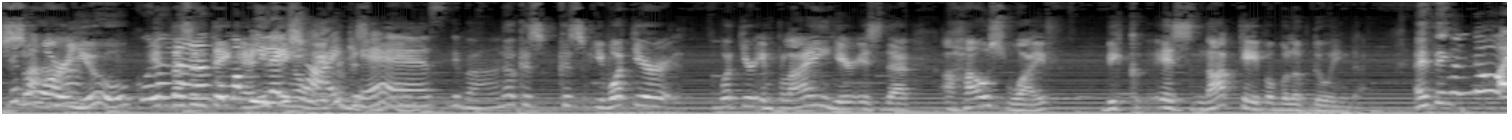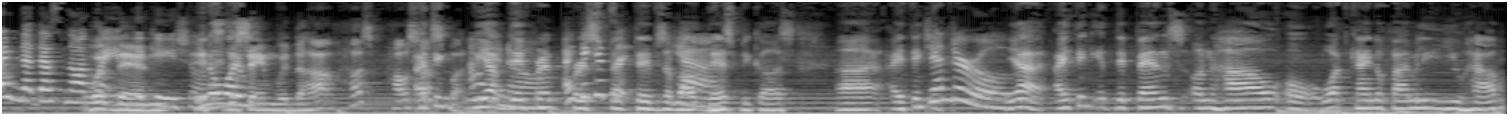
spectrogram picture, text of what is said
So Diba? are you. Kulang it doesn't take anything siya, away I from his guess, being. diba? No, because what you're what you're implying here is that a housewife bec- is not capable of doing that. I think Well, no, I'm not, that's not Well, my then, implication. You know it's why- the same with the hou- house, house I think husband. we I have don't know. different I think it's a- perspectives about yeah. this because uh, I think Gender roles. Yeah, I think it depends on how or what kind of family you have.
